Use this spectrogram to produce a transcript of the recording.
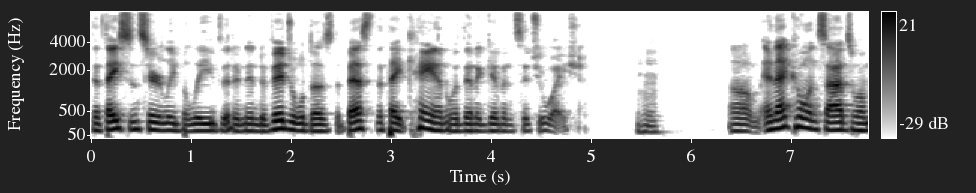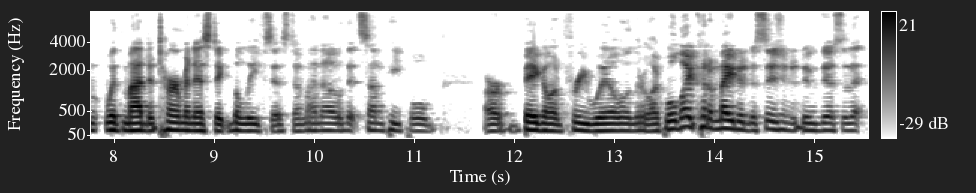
that they sincerely believe that an individual does the best that they can within a given situation. Mm-hmm. Um, and that coincides with my deterministic belief system. I know that some people are big on free will and they're like, well, they could have made a decision to do this or that.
